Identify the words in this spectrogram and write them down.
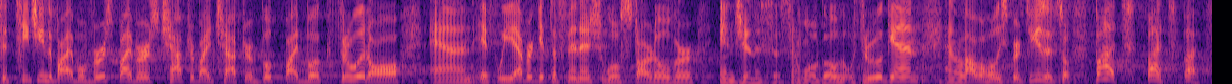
to teaching the Bible verse by verse, chapter by chapter, book by book, through it all. And if we ever get to finish, we'll start over in Genesis and we'll go through again and allow the Holy Spirit to use it. So, but, but, but,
